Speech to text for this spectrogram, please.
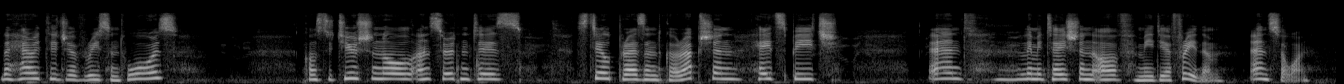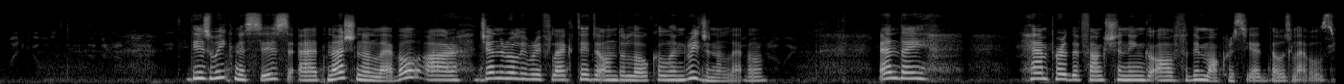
the heritage of recent wars, constitutional uncertainties, still present corruption, hate speech, and limitation of media freedom, and so on. These weaknesses at national level are generally reflected on the local and regional level, and they hamper the functioning of democracy at those levels.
